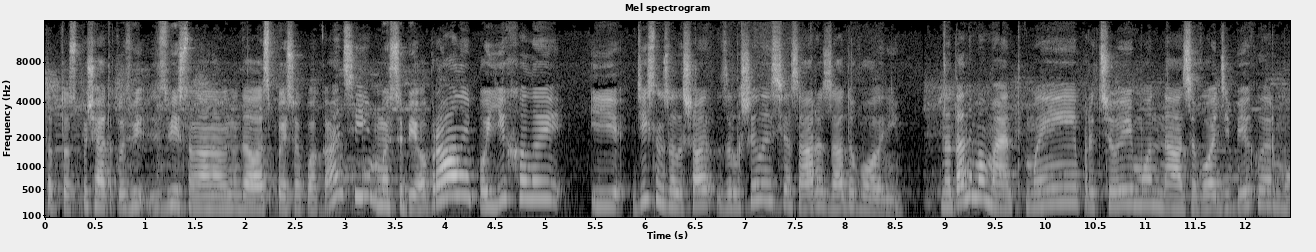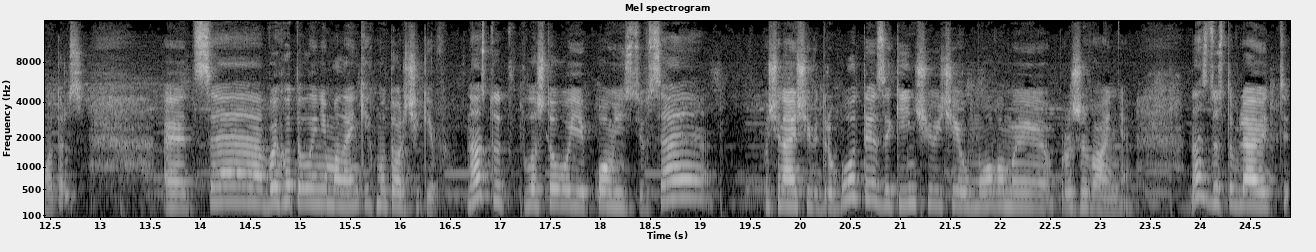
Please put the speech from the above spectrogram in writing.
Тобто, спочатку, зві- звісно, вона нам надала список вакансій, ми собі обрали, поїхали і дійсно залишилися зараз задоволені. На даний момент ми працюємо на заводі Bigler Motors. Е, Це виготовлення маленьких моторчиків. Нас тут влаштовує повністю все, починаючи від роботи, закінчуючи умовами проживання. Нас доставляють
